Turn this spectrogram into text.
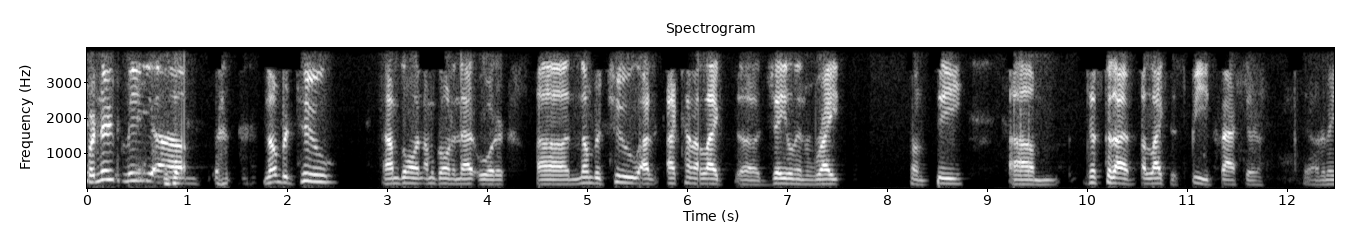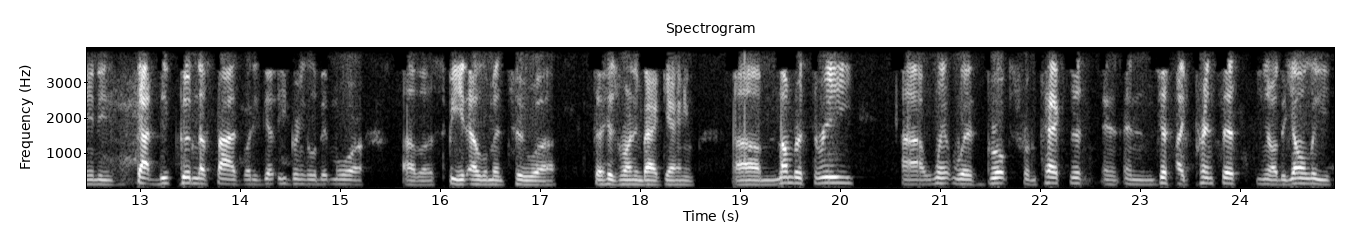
for me, um, number two, I'm going. I'm going in that order. Uh, number two, I, I kind of like uh, Jaylen Wright from C, um, just because I, I like the speed factor. You know what I mean? He's got good enough size, but he's got, he brings a little bit more of a speed element to uh, to his running back game. Um, number three, uh, went with Brooks from Texas, and, and just like Princess, you know, the only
